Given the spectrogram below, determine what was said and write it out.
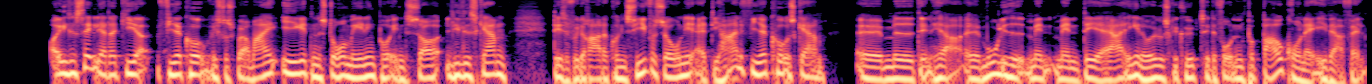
Og i sig selv, ja, der giver 4K, hvis du spørger mig, ikke den store mening på en så lille skærm. Det er selvfølgelig rart at kunne sige for Sony, at de har en 4K-skærm, øh, med den her øh, mulighed, men, men det er ikke noget, du skal købe telefonen på baggrund af i hvert fald.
